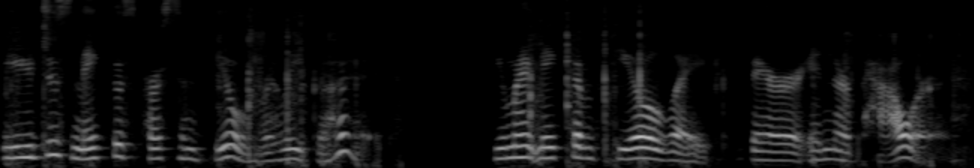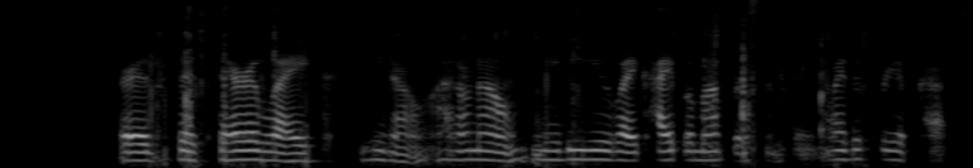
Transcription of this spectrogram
You just make this person feel really good. You might make them feel like they're in their power or that they're like, you know, I don't know, maybe you like hype them up or something. Why the Three of Cups?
